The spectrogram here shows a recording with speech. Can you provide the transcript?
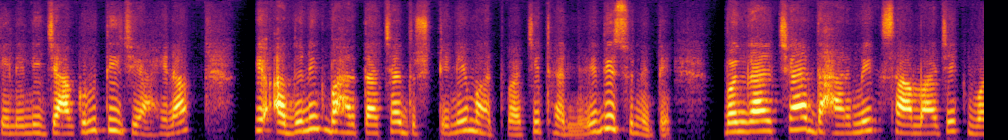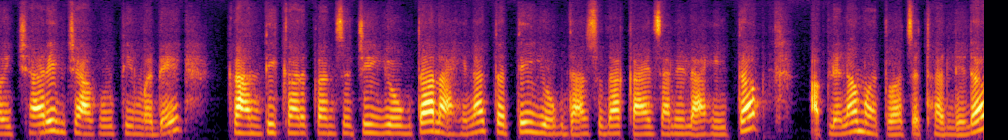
केलेली जागृती जी आहे ना ती आधुनिक भारताच्या दृष्टीने महत्वाची ठरलेली दिसून येते. बंगालच्या धार्मिक सामाजिक वैचारिक जागृतीमध्ये क्रांतिकारकांचं जे योगदान आहे ना तर ते योगदान सुद्धा काय झालेलं आहे इथं आपल्याला महत्वाचं ठरलेलं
